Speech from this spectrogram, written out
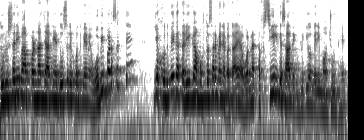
दुरुशरीफ आप पढ़ना चाहते हैं, दूसरे खुतबे में, वो भी पढ़ सकते हैं। ये खुतबे का तरीका मुख्तसर मैंने बताया, वरना तफसील के साथ एक वीडियो मेरी मौजूद है।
